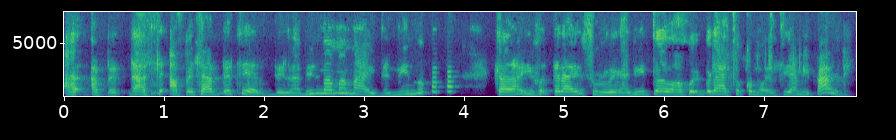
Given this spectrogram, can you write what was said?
a pesar de ser de la misma mamá y del mismo papá, cada hijo trae su regalito debajo del brazo, como decía mi padre.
